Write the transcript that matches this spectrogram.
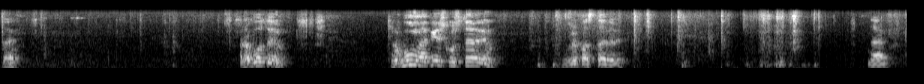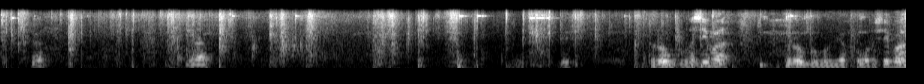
Так. Работаем. Трубу на печку ставим. Уже поставили. Да. Все. Да. Другую. Спасибо. Другую опору Спасибо.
